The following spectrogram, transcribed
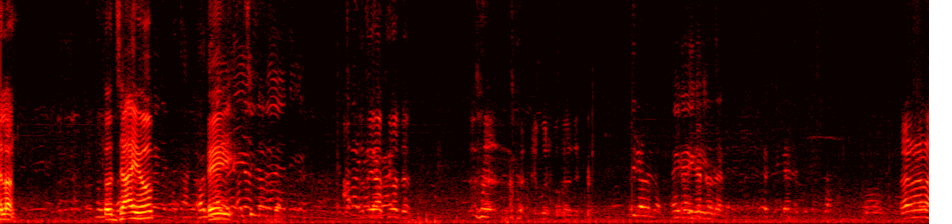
এলান। তো যাই হোক এই না না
